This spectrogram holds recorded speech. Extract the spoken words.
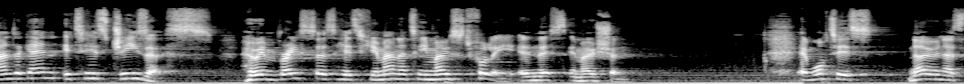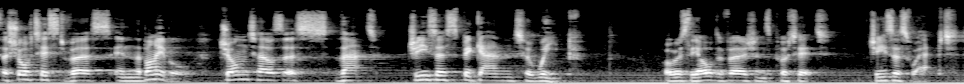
And again, it is Jesus who embraces his humanity most fully in this emotion. In what is known as the shortest verse in the Bible, John tells us that Jesus began to weep, or as the older versions put it, Jesus wept.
